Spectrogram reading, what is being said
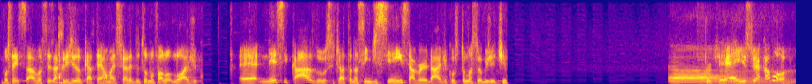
vocês, ah, vocês acreditam que a Terra é uma esfera? Todo mundo falou, lógico. É, nesse caso, se tratando assim de ciência, a verdade costuma ser objetivo, porque é isso e acabou.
